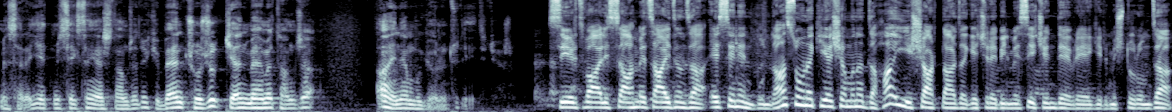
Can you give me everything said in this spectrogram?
Mesela 70-80 yaşlı amca diyor ki ben çocukken Mehmet amca aynen bu görüntüdeydi diyor. Siirt valisi Ahmet Aydın da Esen'in bundan sonraki yaşamını daha iyi şartlarda geçirebilmesi için devreye girmiş durumda.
